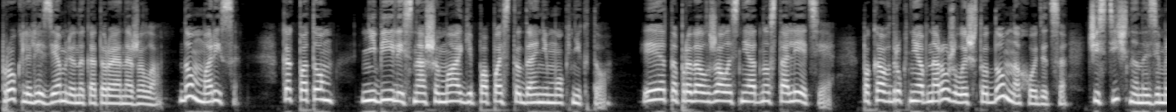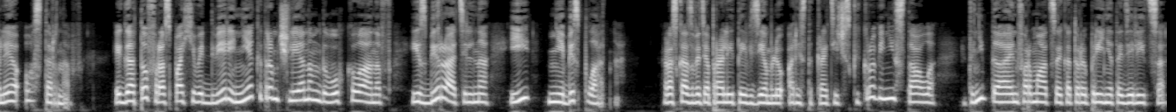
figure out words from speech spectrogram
прокляли землю, на которой она жила, дом Марисы. Как потом не бились наши маги, попасть туда не мог никто. И это продолжалось не одно столетие, пока вдруг не обнаружилось, что дом находится частично на земле Остернов и готов распахивать двери некоторым членам двух кланов избирательно и не бесплатно. Рассказывать о пролитой в землю аристократической крови не стало – это не та информация, которой принято делиться.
